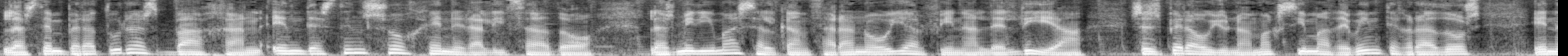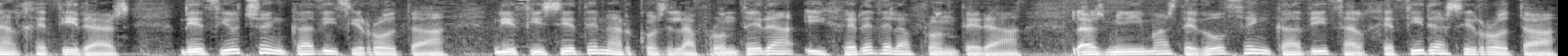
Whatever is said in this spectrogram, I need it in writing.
Las temperaturas bajan en descenso generalizado. Las mínimas se alcanzarán hoy al final del día. Se espera hoy una máxima de 20 grados en Algeciras, 18 en Cádiz y Rota, 17 en Arcos de la Frontera y Jerez de la Frontera. Las mínimas de 12 en Cádiz, Algeciras y Rota,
